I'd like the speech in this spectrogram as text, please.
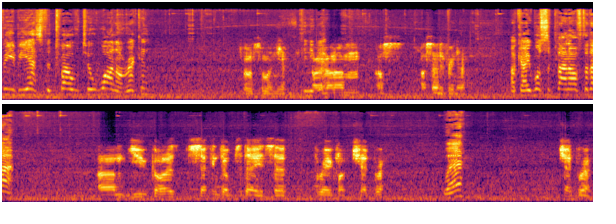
VBS for 12 till 1, I reckon. Oh, someone, yeah. Can you get- I'll, um, I'll, I'll send it through now. Okay, what's the plan after that? Um, you've got a second job today. It's at 3 o'clock, Chedburgh. Where? Chedburgh.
